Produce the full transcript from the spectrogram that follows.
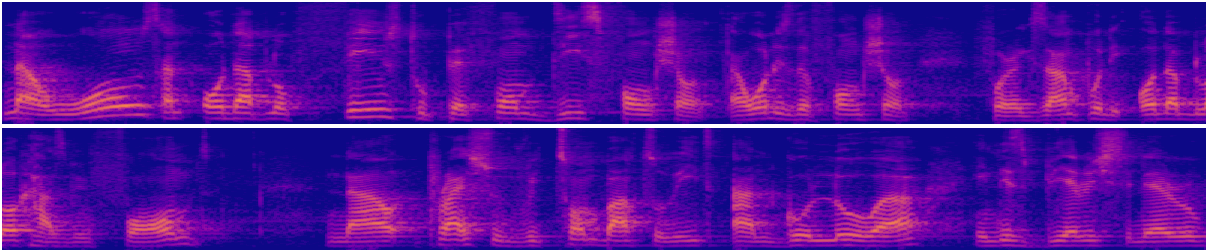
Now, once an order block fails to perform this function, and what is the function? For example, the order block has been formed. Now, price should return back to it and go lower in this bearish scenario,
